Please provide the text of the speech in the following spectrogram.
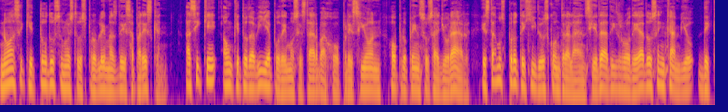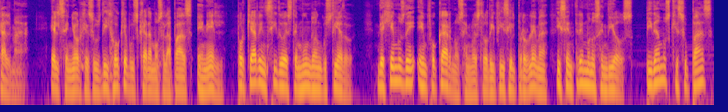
no hace que todos nuestros problemas desaparezcan. Así que, aunque todavía podemos estar bajo presión o propensos a llorar, estamos protegidos contra la ansiedad y rodeados, en cambio, de calma. El Señor Jesús dijo que buscáramos la paz en Él, porque ha vencido este mundo angustiado. Dejemos de enfocarnos en nuestro difícil problema y centrémonos en Dios. Pidamos que su paz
